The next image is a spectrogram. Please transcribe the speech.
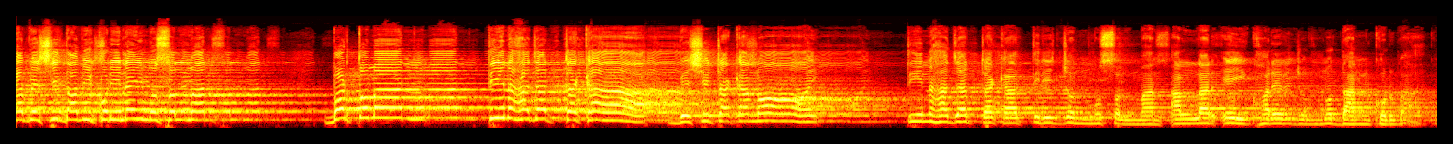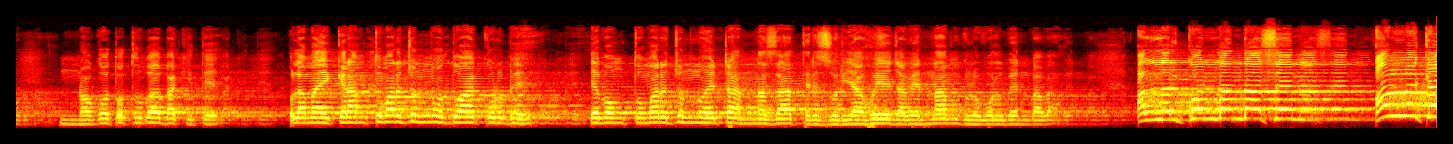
টাকা বেশি দাবি করি নাই মুসলমান। বর্তমান তিন হাজার টাকা বেশি টাকা নয়। তিন হাজার টাকা তিরিশ জন মুসলমান আল্লাহর এই ঘরের জন্য দান করবা। নগদ অথবা বাকিতে। ওলামায় কেরাম তোমার জন্য দোয়া করবে এবং তোমার জন্য এটা নাজাতের জরিয়া হয়ে যাবে। নামগুলো বলবেন বাবা। আল্লাহর কোন বান্দা আছেন? আল্লাহকে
